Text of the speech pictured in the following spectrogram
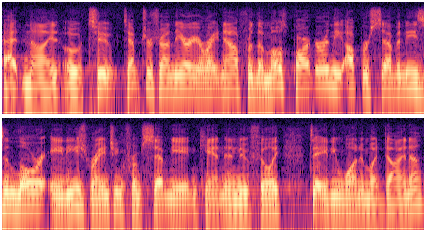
at 9.02. Temperatures around the area right now, for the most part, are in the upper 70s and lower 80s, ranging from 78 in Canton and New Philly to 81 in Medina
